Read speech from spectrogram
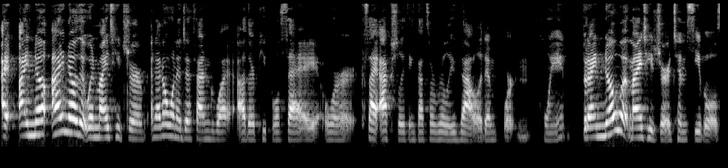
I, I know I know that when my teacher and I don't want to defend what other people say or because I actually think that's a really valid important point but I know what my teacher Tim Seibles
